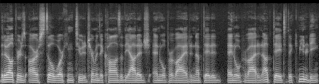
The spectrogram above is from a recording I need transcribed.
The developers are still working to determine the cause of the outage and will provide an updated and will provide an update to the community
